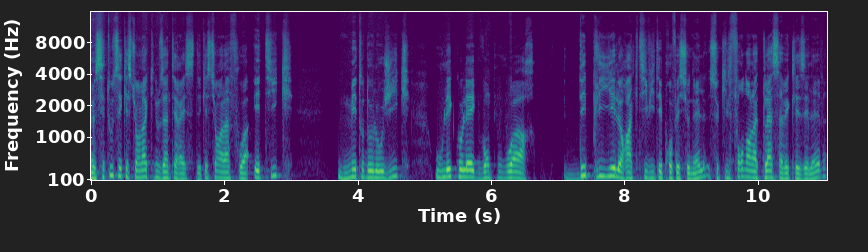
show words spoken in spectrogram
Euh, C'est toutes ces questions-là qui nous intéressent, des questions à la fois éthiques, méthodologiques, où les collègues vont pouvoir déplier leur activité professionnelle, ce qu'ils font dans la classe avec les élèves,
